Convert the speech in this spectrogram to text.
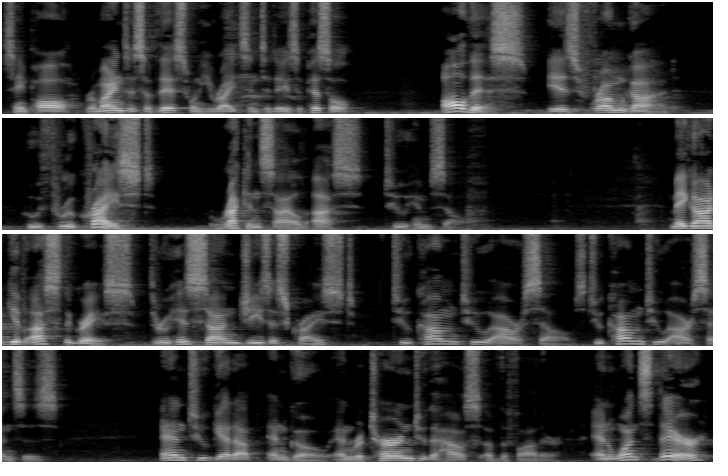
St. Paul reminds us of this when he writes in today's epistle All this is from God, who through Christ reconciled us to himself. May God give us the grace through his Son, Jesus Christ, to come to ourselves, to come to our senses, and to get up and go and return to the house of the Father. And once there,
